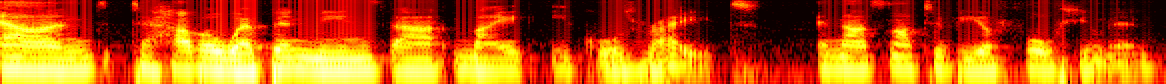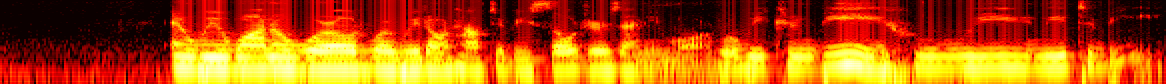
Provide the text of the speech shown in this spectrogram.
and to have a weapon means that might equals right. And that's not to be a full human. And we want a world where we don't have to be soldiers anymore, where we can be who we need to be.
